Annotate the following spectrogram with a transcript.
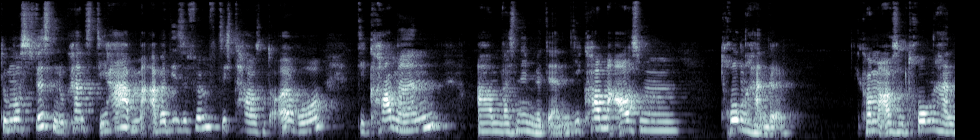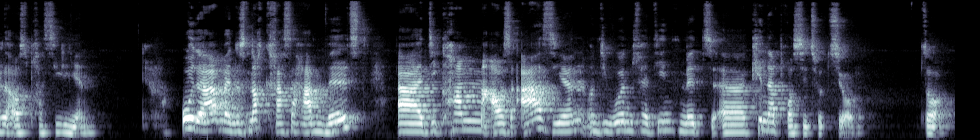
du musst wissen, du kannst die haben, aber diese 50.000 Euro, die kommen, ähm, was nehmen wir denn? Die kommen aus dem Drogenhandel. Die kommen aus dem Drogenhandel aus Brasilien. Oder, wenn du es noch krasser haben willst, äh, die kommen aus Asien und die wurden verdient mit äh, Kinderprostitution. So,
